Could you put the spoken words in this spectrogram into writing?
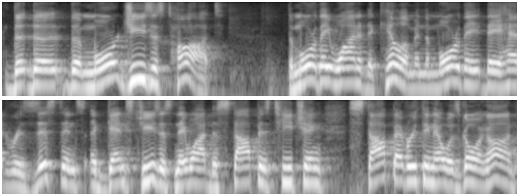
the, the, the more Jesus taught, the more they wanted to kill him and the more they, they had resistance against Jesus and they wanted to stop his teaching, stop everything that was going on.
